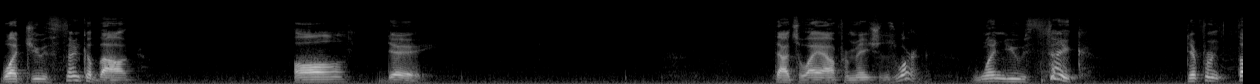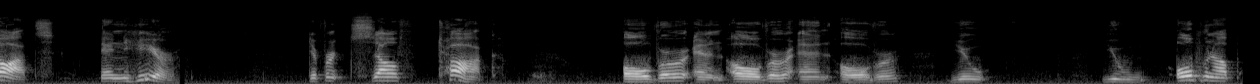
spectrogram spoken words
what you think about all day. That's why affirmations work. when you think different thoughts and hear different self talk over and over and over, you, you open up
